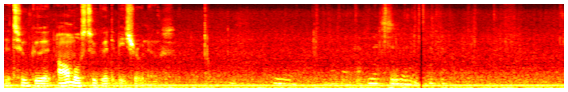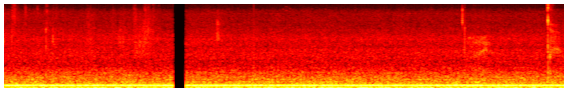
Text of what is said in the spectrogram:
The too good, almost too good to be true news. Mm. Love that definition. I'm gonna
